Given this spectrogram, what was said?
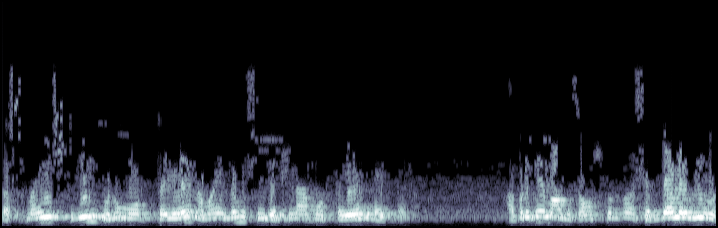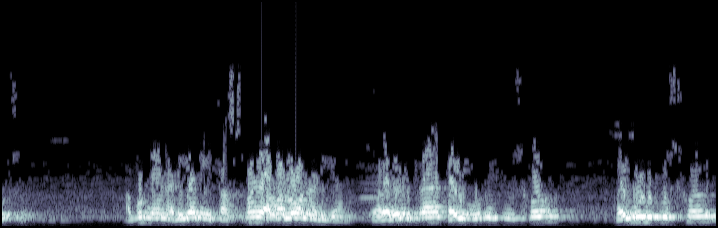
తస్మై శ్రీ గురుమూర్తయే నమయకం శ్రీ దక్షిణామూర్తయే అని నేర్పారు. అప్పటికే మాకు సంస్కృతం శబ్దాలు అవి వచ్చు. అప్పుడు నేను అడిగాను ఈ తస్మై ఎవరు? అని అడిగాను. ఎవరైనా పై మూడు చూసుకో పై మూడు చూసుకో.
